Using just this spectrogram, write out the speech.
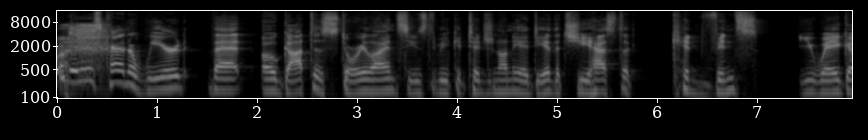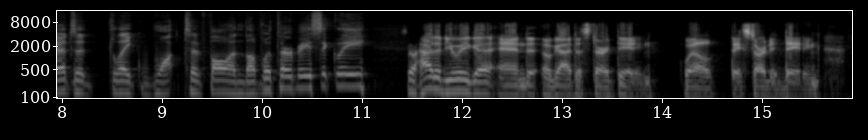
it is kind of weird that Ogata's storyline seems to be contingent on the idea that she has to convince Yuiga to like want to fall in love with her basically. so how did Yuiga and Ogata start dating? Well, they started dating.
